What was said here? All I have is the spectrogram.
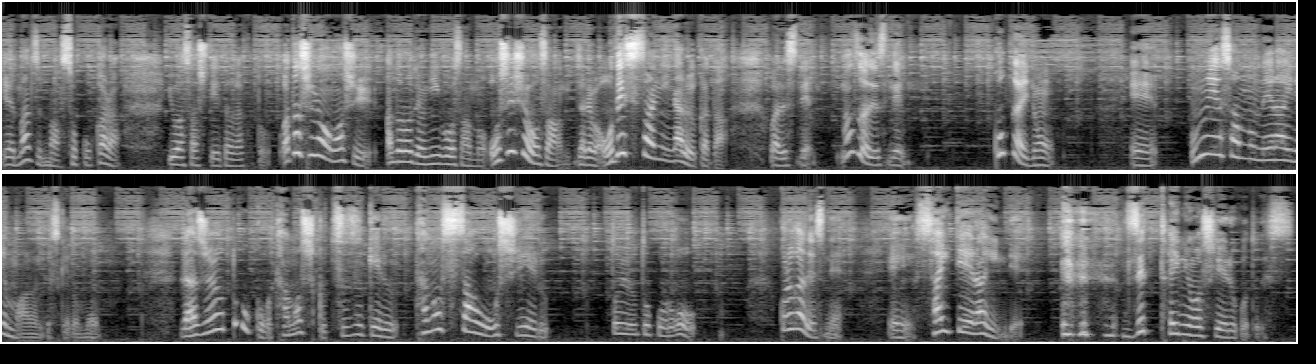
いやまずまあそこから言わさせていただくと、私のもし、アンドロデオ2号さんのお師匠さんじゃればお弟子さんになる方はですね、まずはですね、今回の、えー、運営さんの狙いでもあるんですけども、ラジオトークを楽しく続ける、楽しさを教えるというところを、これがですね、えー、最低ラインで 絶対に教えることです。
